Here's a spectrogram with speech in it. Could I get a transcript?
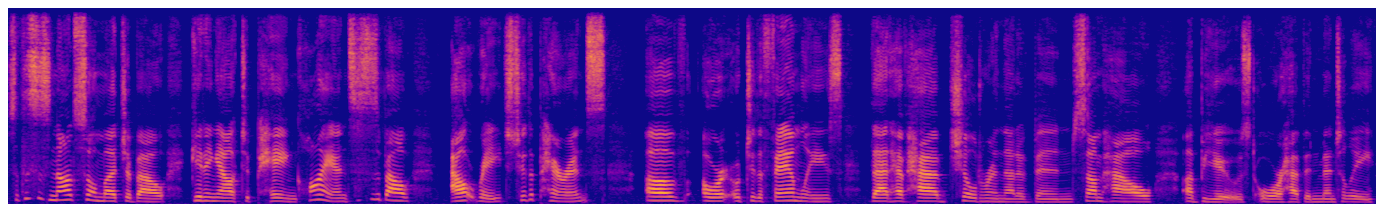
So this is not so much about getting out to paying clients. This is about outreach to the parents, of or, or, to the families that have had children that have been somehow abused or have been mentally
